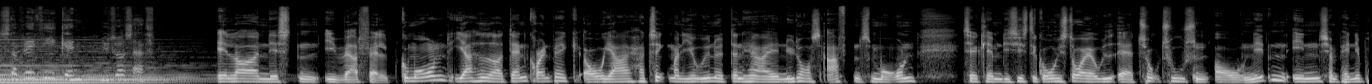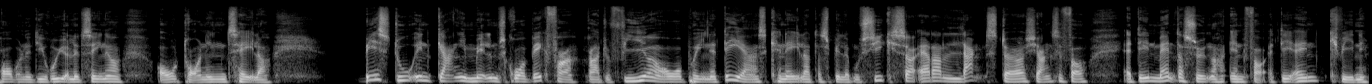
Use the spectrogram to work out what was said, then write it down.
Så blev det igen nytårsaften. Eller næsten i hvert fald. Godmorgen, jeg hedder Dan Grønbæk, og jeg har tænkt mig lige at udnytte den her øh, nytårsaftens morgen til at klemme de sidste gode historier ud af 2019, inden champagnepropperne de ryger lidt senere, og dronningen taler. Hvis du en gang imellem skruer væk fra Radio 4 over på en af DR's kanaler, der spiller musik, så er der langt større chance for, at det er en mand, der synger, end for, at det er en kvinde.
